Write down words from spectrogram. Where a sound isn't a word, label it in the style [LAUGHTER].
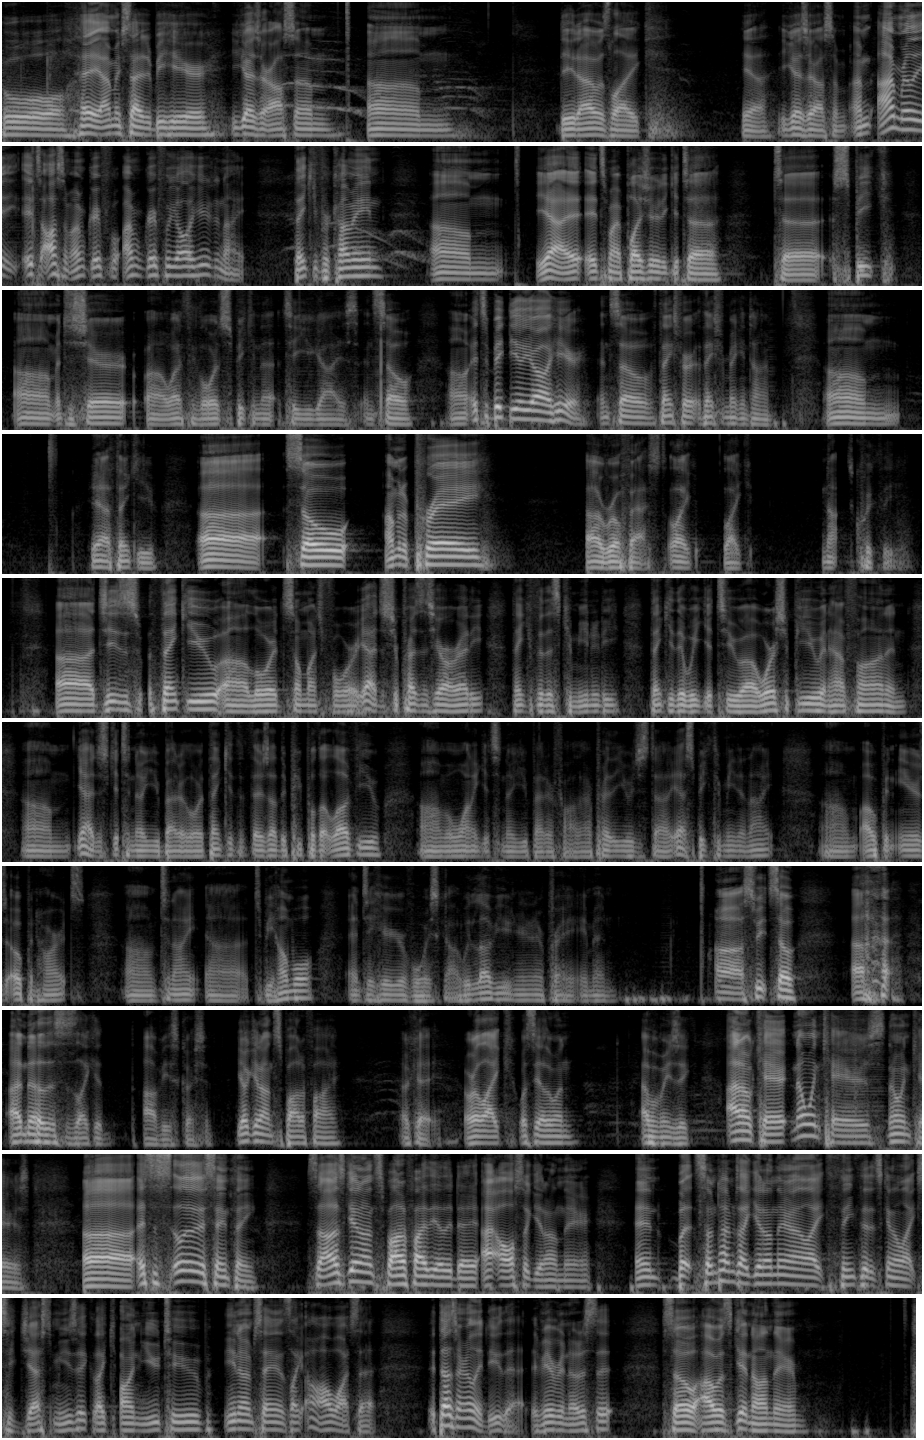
Cool. Hey, I'm excited to be here. You guys are awesome. Um, dude, I was like, yeah, you guys are awesome. I'm I'm really it's awesome. I'm grateful. I'm grateful y'all are here tonight. Thank you for coming. Um, yeah, it, it's my pleasure to get to to speak um, and to share uh, what I think the Lord's speaking to, to you guys. And so uh, it's a big deal y'all are here. And so thanks for thanks for making time. Um, yeah, thank you. Uh, so I'm gonna pray uh, real fast, like like not quickly. Uh, Jesus, thank you, uh, Lord, so much for yeah, just your presence here already. Thank you for this community. Thank you that we get to uh, worship you and have fun and um, yeah, just get to know you better, Lord. Thank you that there's other people that love you um, and want to get to know you better, Father. I pray that you would just uh, yeah speak through me tonight. Um, open ears, open hearts um, tonight uh, to be humble and to hear your voice, God. We love you and you're going to pray. Amen. Uh, sweet. So uh, [LAUGHS] I know this is like an obvious question. Y'all get on Spotify? Okay. Or like, what's the other one? Apple Music. I don't care. No one cares. No one cares. Uh, it's literally the same thing. So I was getting on Spotify the other day. I also get on there. And but sometimes I get on there and I like think that it's gonna like suggest music like on YouTube. You know what I'm saying? It's like, oh I'll watch that. It doesn't really do that. Have you ever noticed it? So I was getting on there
